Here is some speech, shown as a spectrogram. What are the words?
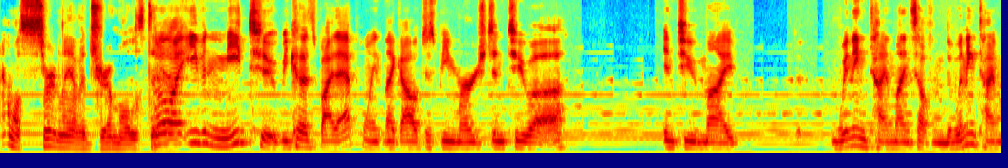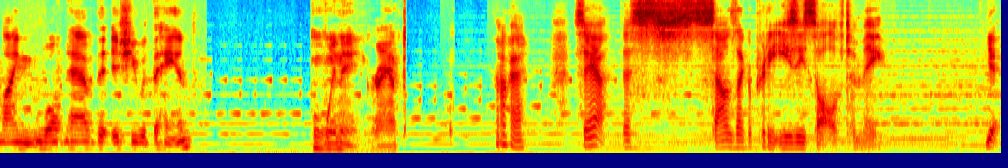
I almost certainly have a Dremel there. Well, I even need to because by that point, like I'll just be merged into uh into my winning timeline self, and the winning timeline won't have the issue with the hand. Winning, Grant. Okay. So yeah, this sounds like a pretty easy solve to me. Yeah.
